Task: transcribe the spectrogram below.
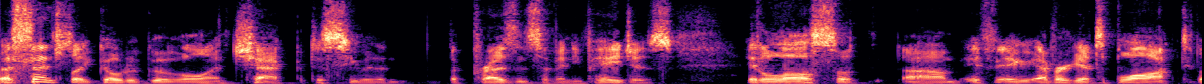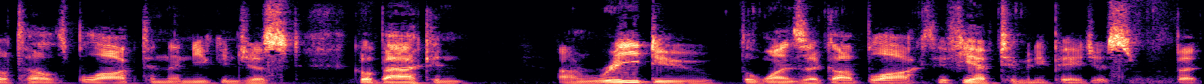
essentially go to Google and check to see the, the presence of any pages. It'll also, um, if it ever gets blocked, it'll tell it's blocked, and then you can just go back and uh, redo the ones that got blocked if you have too many pages. But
